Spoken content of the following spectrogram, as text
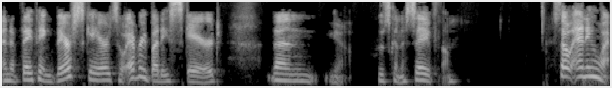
And if they think they're scared so everybody's scared then you know who's going to save them? So anyway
